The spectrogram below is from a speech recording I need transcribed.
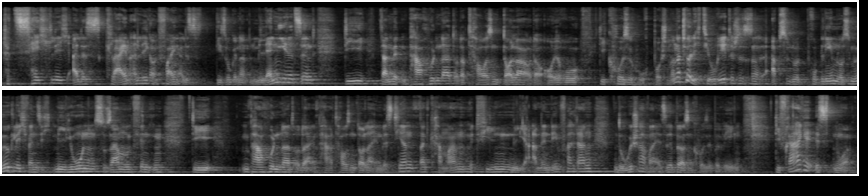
tatsächlich alles Kleinanleger und vor allem alles die sogenannten Millennials sind, die dann mit ein paar hundert oder tausend Dollar oder Euro die Kurse hochpushen. Und natürlich, theoretisch ist es absolut problemlos möglich, wenn sich Millionen zusammenfinden, die ein paar hundert oder ein paar tausend Dollar investieren, dann kann man mit vielen Milliarden in dem Fall dann logischerweise Börsenkurse bewegen. Die Frage ist nur,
